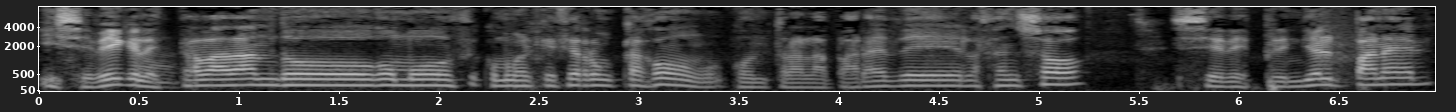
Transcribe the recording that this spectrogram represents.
Y se ve que le estaba dando como, como el que cierra un cajón contra la pared del ascensor, se desprendió el panel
